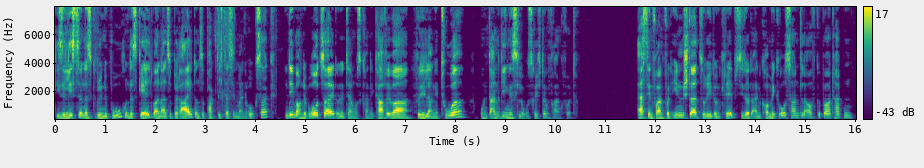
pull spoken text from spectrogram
Diese Liste und das grüne Buch und das Geld waren also bereit und so packte ich das in meinen Rucksack, in dem auch eine Brotzeit und eine Thermoskanne Kaffee war für die lange Tour und dann ging es los Richtung Frankfurt. Erst in Frankfurt Innenstadt zu Riedel und Krebs, die dort einen Comic-Großhandel aufgebaut hatten.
